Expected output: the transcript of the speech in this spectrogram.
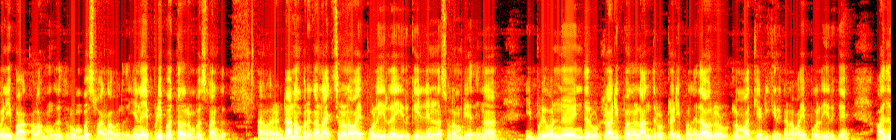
பண்ணி பார்க்கலாம்ங்கிறது ரொம்ப ஸ்ட்ராங்காக வருது. ஏன்னா எப்படி பார்த்தாலும் ரொம்ப ஸ்ட்ராங்கு ரெண்டாம் நம்பருக்கான ஆக்சுவலான வாய்ப்புகள் இல்லை இருக்குது இல்லைன்னு சொல்ல முடியாது. ஏன்னா இப்படி ஒன்று இந்த ரூட்டில் அடிப்பாங்க இல்லை அந்த ரூட்டில் அடிப்பாங்க. ஏதாவது ஒரு ரூட்டில் மாற்றி அடிக்கிறதுக்கான வாய்ப்புகள் இருக்குது அது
